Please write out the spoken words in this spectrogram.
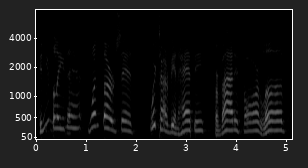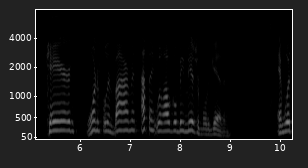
Can you believe that? One third said, We're tired of being happy, provided for, loved, cared, wonderful environment. I think we'll all go be miserable together. And what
